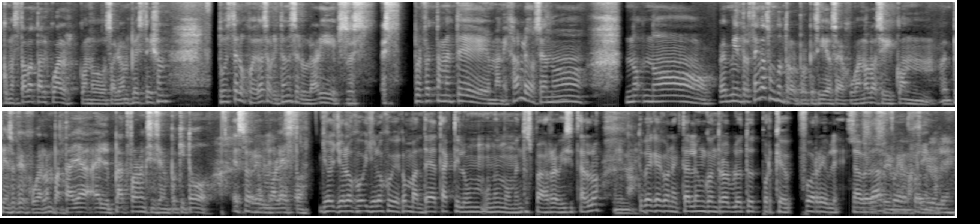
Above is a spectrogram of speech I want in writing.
como estaba tal cual cuando salió en PlayStation, tú este lo juegas ahorita en el celular y pues, es, es perfectamente manejable. O sea, no, no, no, eh, mientras tengas un control, porque sí, o sea, jugándolo así con, pienso que jugarlo en pantalla, el platforming sí será un poquito Es horrible. molesto. Yo, yo, lo, yo lo jugué con pantalla táctil un- unos momentos para revisitarlo. Y no. Tuve que conectarle un control Bluetooth porque fue horrible. La verdad sí, fue, horrible.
